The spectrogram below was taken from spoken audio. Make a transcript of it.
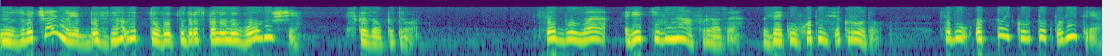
«Ну, Звичайно, якби знали, то ви б тут розпалили вогнище, сказав Петро. Це була рятівна фраза, за яку вхопився кротов. Це був отой ковток повітря,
